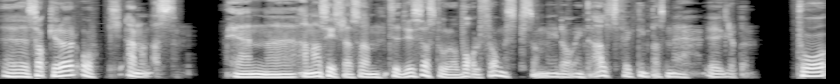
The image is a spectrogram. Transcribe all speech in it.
eh, sockerrör och ananas. En eh, annan syssla som tidvis var stor var valfångst, som idag inte alls förknippas med ögruppen. På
